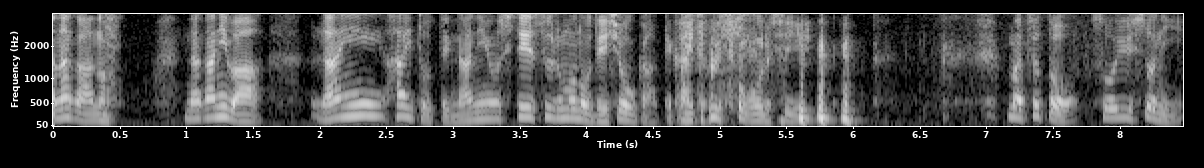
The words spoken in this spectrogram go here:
あなんかあの、中には、LINE ハイトって何を指定するものでしょうかって書いてる人もおるし、まあちょっとそういう人に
